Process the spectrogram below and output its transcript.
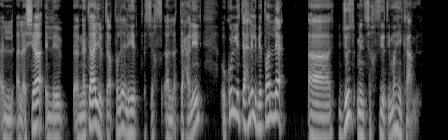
الأشياء اللي النتائج اللي بتطلع اللي هي الشخص التحاليل وكل تحليل بيطلع آه جزء من شخصيتي ما هي كاملة.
